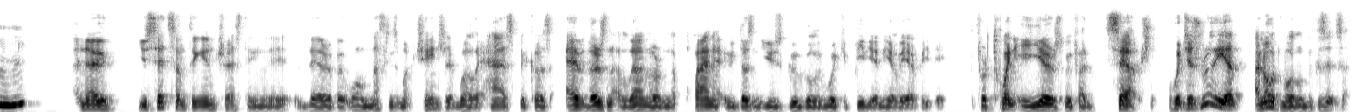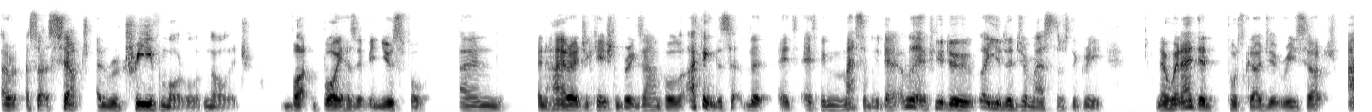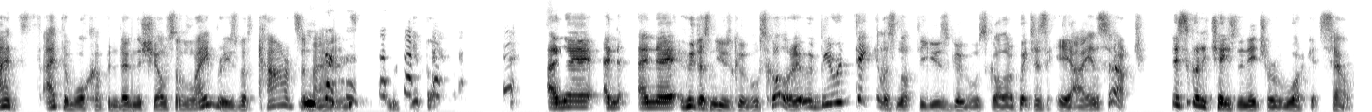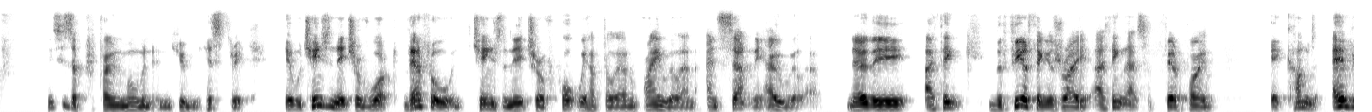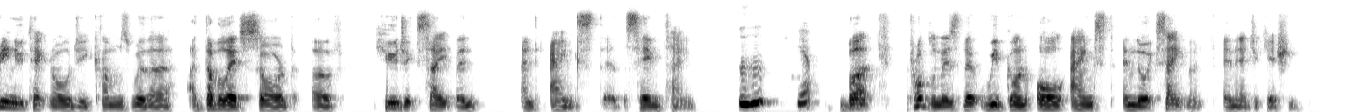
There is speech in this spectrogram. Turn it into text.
Mm-hmm. And now you said something interestingly there about, well, nothing's much changed. Well, it has because there isn't a learner on the planet who doesn't use Google and Wikipedia nearly every day for 20 years we've had search, which is really a, an odd model because it's a, a, sort of search and retrieve model of knowledge. But boy, has it been useful. And in higher education, for example, I think this, that it's, it's been massively better. I mean, if you do, like you did your master's degree. Now, when I did postgraduate research, I had, I had to walk up and down the shelves of libraries with cards in my hands. and uh, and and uh, who doesn't use Google Scholar? It would be ridiculous not to use Google Scholar, which is AI and search. This is going to change the nature of work itself. This is a profound moment in human history. It will change the nature of work, therefore, it will change the nature of what we have to learn, why we learn, and certainly how we learn. Now, the I think the fear thing is right. I think that's a fair point. It comes every new technology comes with a, a double-edged sword of huge excitement and angst at the same time. Mm-hmm. Yep. But the problem is that we've gone all angst and no excitement in education.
